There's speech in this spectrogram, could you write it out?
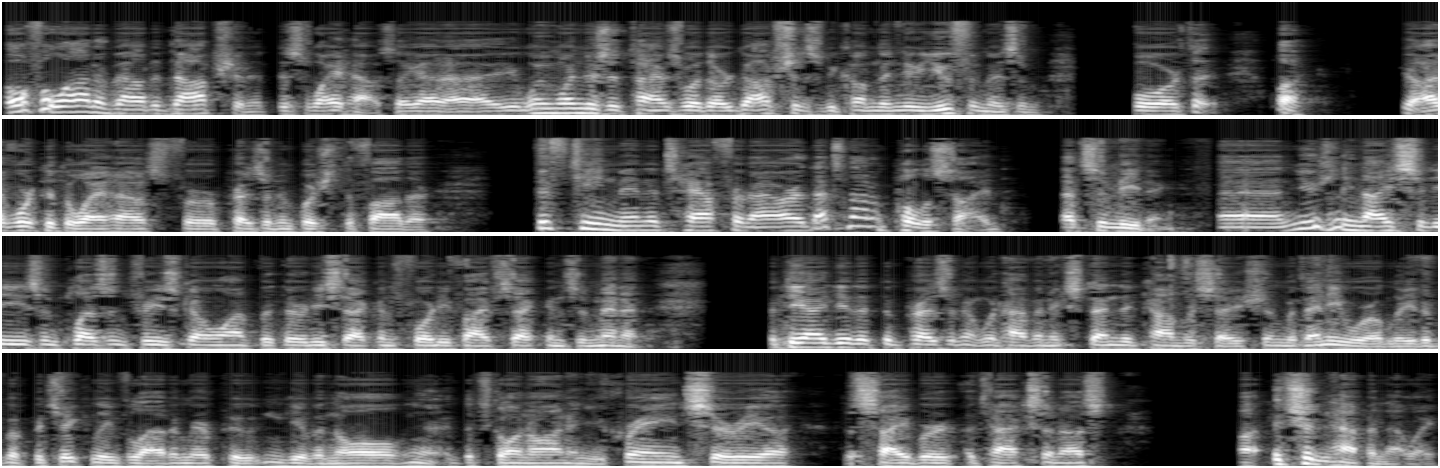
Awful lot about adoption at this White House. I got. Uh, one wonders at times whether adoption has become the new euphemism for. Th- look, I've worked at the White House for President Bush the father. 15 minutes, half an hour, that's not a pull aside. That's a meeting. And usually niceties and pleasantries go on for 30 seconds, 45 seconds, a minute. But the idea that the president would have an extended conversation with any world leader, but particularly Vladimir Putin, given all you know, that's going on in Ukraine, Syria, the cyber attacks on us, uh, it shouldn't happen that way.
